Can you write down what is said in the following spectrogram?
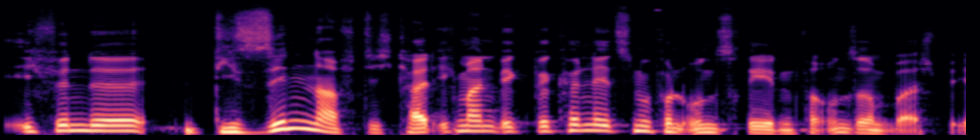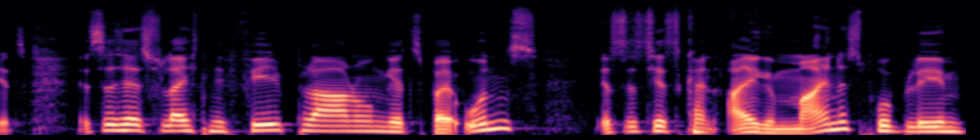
ich finde, die Sinnhaftigkeit, ich meine, wir, wir können jetzt nur von uns reden, von unserem Beispiel jetzt. Es ist jetzt vielleicht eine Fehlplanung jetzt bei uns. Es ist jetzt kein allgemeines Problem,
